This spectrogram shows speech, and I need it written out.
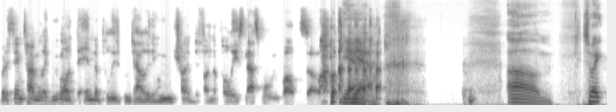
but at the same time, like, we want the end of police brutality, and we were trying to defund the police, and that's what we want. So. yeah. um. So like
